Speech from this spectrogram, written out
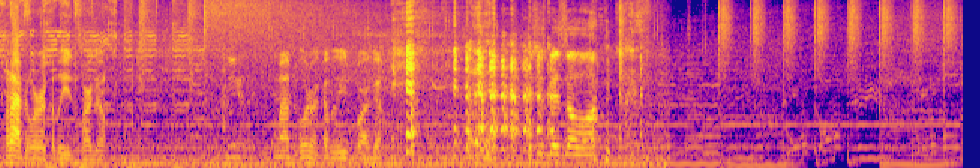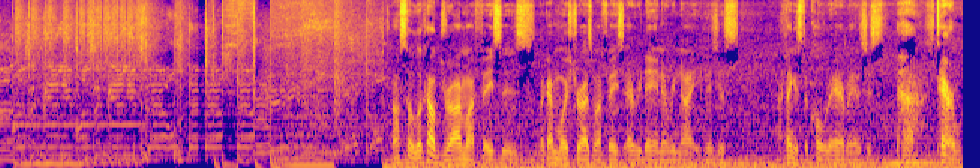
I'm gonna have to order a couple of these before I go. I'm gonna have to order a couple of these before I go. it's just been so long. Also, look how dry my face is. Like I moisturize my face every day and every night, and it's just, I think it's the cold air, man. It's just, it's terrible.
